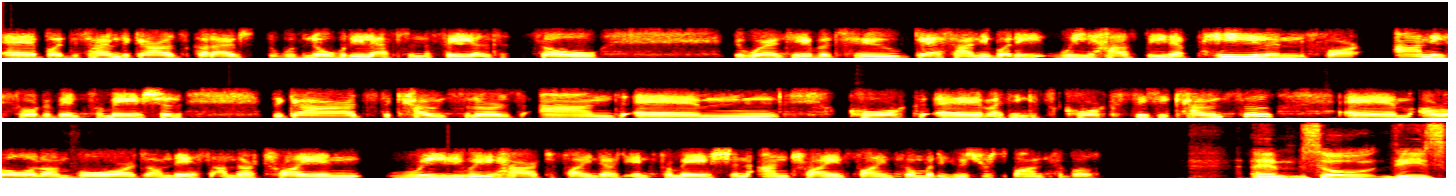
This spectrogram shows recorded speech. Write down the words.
uh, by the time the guards got out, there was nobody left in the field. So they weren't able to get anybody. We have been appealing for any sort of information. The guards, the councillors, and um, Cork, um, I think it's Cork City Council, um, are all on board on this, and they're trying really, really hard to find out information and try and find somebody who's responsible. Um, so these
